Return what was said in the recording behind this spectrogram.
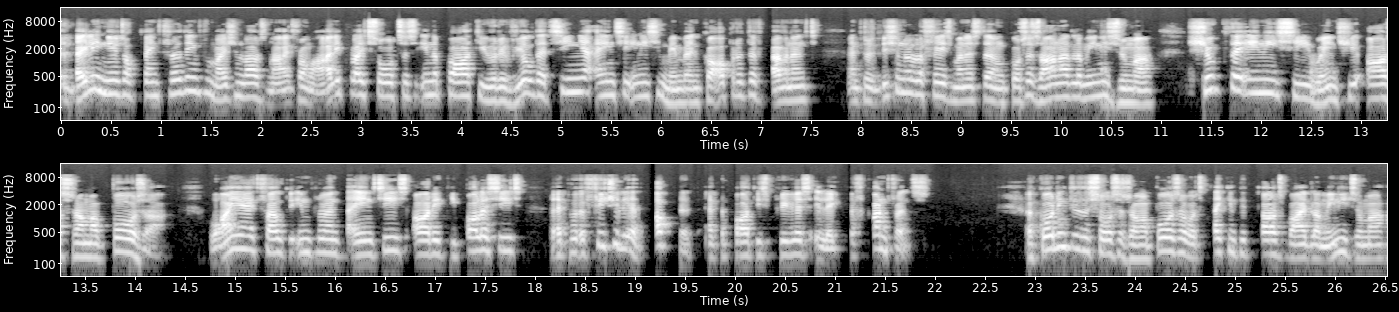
The Daily News obtained further information last night from highly placed sources in the party who revealed that senior ANC NEC member and cooperative governance and traditional affairs minister Nkosazana Dlamini Zuma shook the NEC when she asked Ramaphosa why he had failed to implement the ANC's RET policies that were officially adopted at the party's previous elective conference. According to the sources, Ramaphosa was taken to task by Dlamini Zuma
